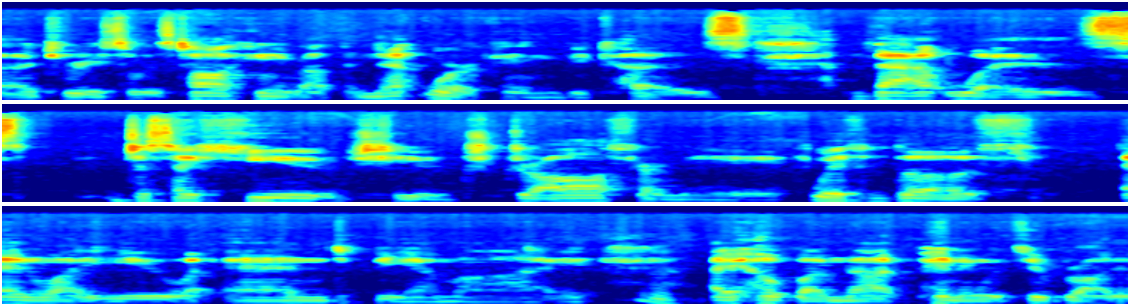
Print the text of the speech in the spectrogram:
uh, Teresa was talking about the networking because that was just a huge, huge draw for me with both NYU and BMI. Hmm. I hope I'm not painting with too broad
